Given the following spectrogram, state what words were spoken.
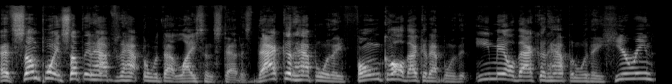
At some point, something has to happen with that license status. That could happen with a phone call, that could happen with an email, that could happen with a hearing,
